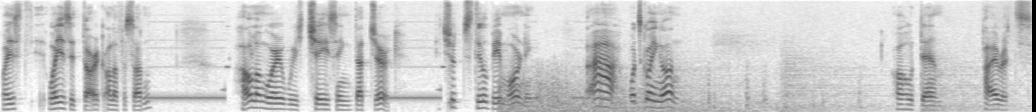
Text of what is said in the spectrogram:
why is why is it dark all of a sudden? How long were we chasing that jerk? It should still be morning. Ah, what's going on? Oh damn, pirates.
